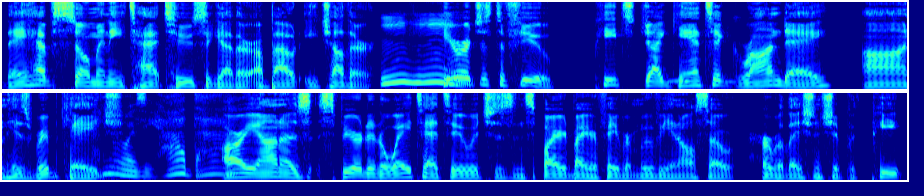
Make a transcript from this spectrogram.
they have so many tattoos together about each other. Mm-hmm. Here are just a few. Pete's gigantic grande on his rib I cage. realize he had that. Ariana's Spirited Away tattoo, which is inspired by her favorite movie and also her relationship with Pete.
